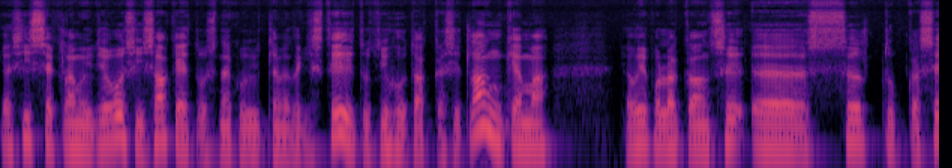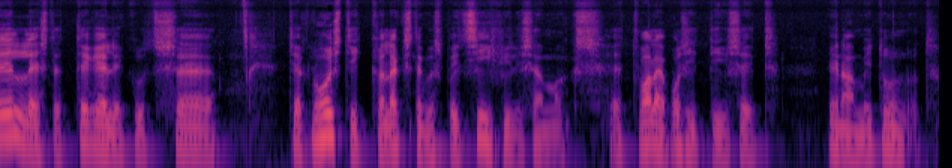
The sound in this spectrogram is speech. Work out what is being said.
ja siis see klamüdioosi sagedus, nagu ütleme, registreeritud juhud hakkasid langema ja võib-olla ka on, sõltub ka sellest, et tegelikult see diagnostika läks nagu spetsiifilisemaks, et valepositiivseid enam ei tulnud.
